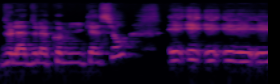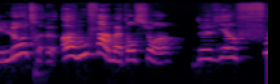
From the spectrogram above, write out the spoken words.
de, la, de la communication. Et, et, et, et l'autre, euh, homme ou femme, attention, hein, devient fou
